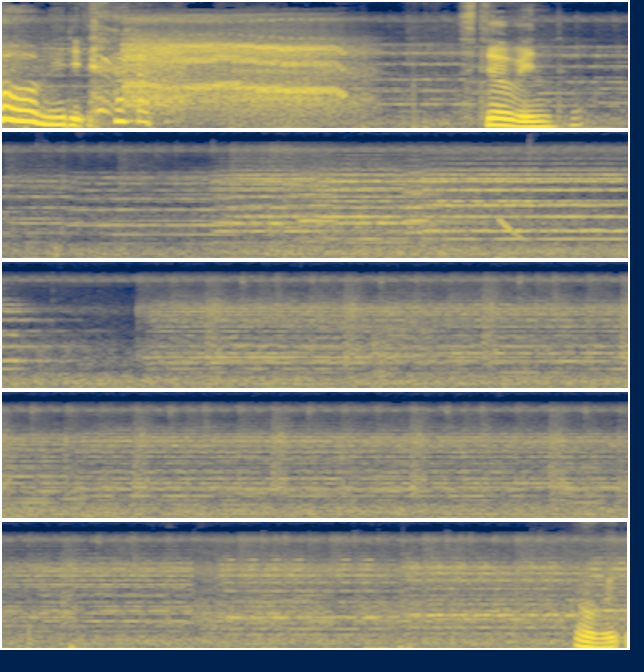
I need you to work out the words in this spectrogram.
Oh, made it. Still win. Oh wait.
